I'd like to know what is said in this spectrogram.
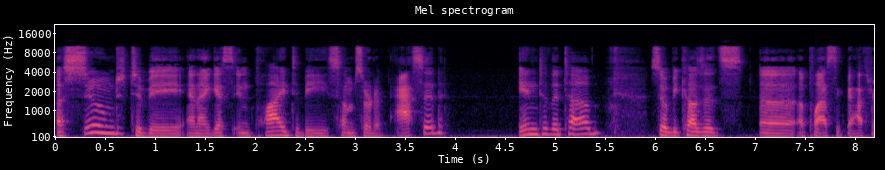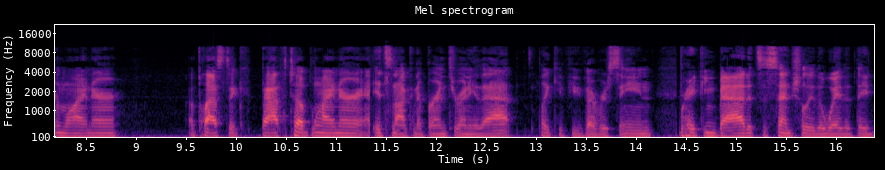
assumed to be, and I guess implied to be, some sort of acid into the tub. So because it's a, a plastic bathroom liner, a plastic bathtub liner, it's not going to burn through any of that. Like if you've ever seen Breaking Bad, it's essentially the way that they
